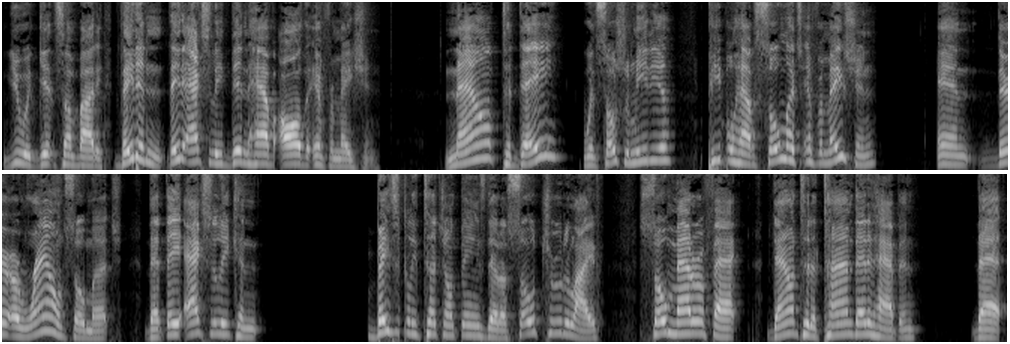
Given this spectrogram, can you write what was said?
you would get somebody. They didn't. They actually didn't have all the information. Now, today, with social media, people have so much information, and they're around so much that they actually can basically touch on things that are so true to life, so matter of fact, down to the time that it happened, that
